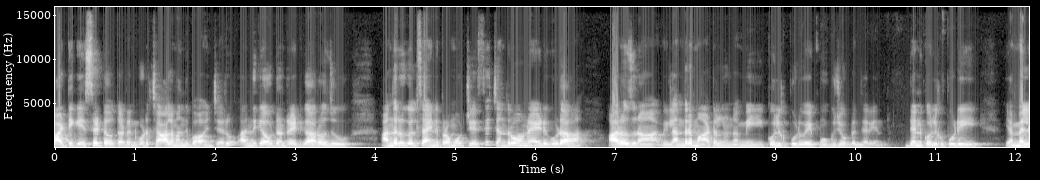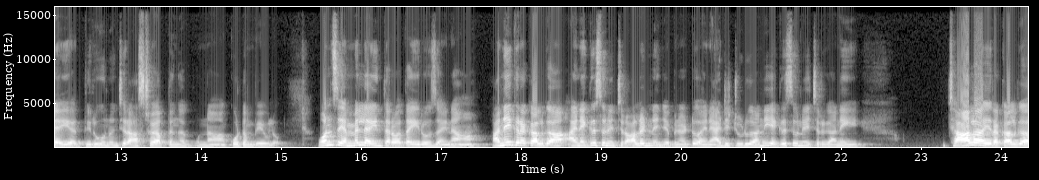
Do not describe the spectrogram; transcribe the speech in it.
పార్టీకి ఎసెట్ అవుతాడని కూడా చాలామంది భావించారు. అందుకే అవుట్ అండ్ రైట్గా ఆ రోజు అందరూ కలిసి ఆయన ప్రమోట్ చేస్తే చంద్రబాబు నాయుడు కూడా ఆ రోజున వీళ్ళందరి మాటలను నమ్మి కొలికపూడి వైపు మొగ్గు చూపడం జరిగింది. దెన్ కొలికపూడి ఎమ్మెల్యే అయ్యారు తిరుగు నుంచి రాష్ట్ర వ్యాప్తంగా ఉన్న కూటమి వేవ్లో. వన్స్ ఎమ్మెల్యే అయిన తర్వాత ఈరోజు ఆయన అనేక రకాలుగా ఆయన అగ్రెసివ్ నేచర్ ఆల్రెడీ నేను చెప్పినట్టు ఆయన యాటిట్యూడ్ కానీ అగ్రెసివ్ నేచర్ కానీ చాలా రకాలుగా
